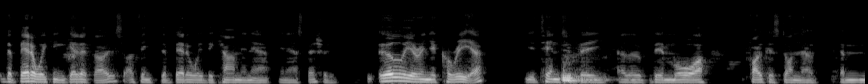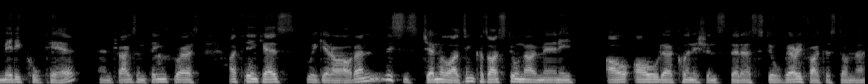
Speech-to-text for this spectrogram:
the better we can get at those, I think the better we become in our in our specialty. Earlier in your career, you tend to be a little bit more focused on the, the medical care and drugs and things. Whereas I think as we get older, and this is generalizing because I still know many older clinicians that are still very focused on the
